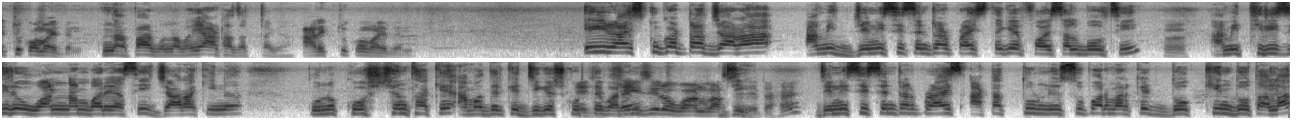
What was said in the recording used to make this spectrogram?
একটু কমাই দেন। না পারব না ভাইয়া আট হাজার টাকা। আর একটু কমাই দেন। এই রাইস কুকারটা যারা আমি জেনিসিস এন্টারপ্রাইজ থেকে ফয়সাল বলছি আমি থ্রি জিরো ওয়ান নাম্বারে আছি। যারা কিনা কোনো কোশ্চেন থাকে আমাদেরকে জিজ্ঞেস করতে পারেন। থ্রি জিরো ওয়ান লাস্টে জি। যেটা হ্যাঁ? জেনিসিস এন্টারপ্রাইজ আটাত্তর নিউ সুপার মার্কেট দক্ষিণ দোতলা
